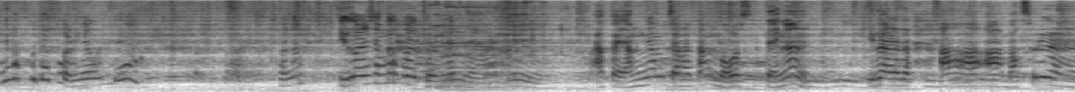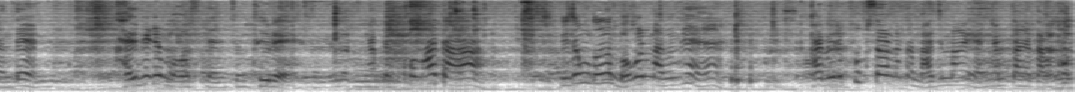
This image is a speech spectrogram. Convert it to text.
생각보다 덜 매운데 저는 이거는 생각보다 덜 맵네요 음. 아까 양념장을 딱 먹었을 때는 입안에서 아아아 막 소리가 나는데 갈비를 먹었을 때는 좀 덜해 그냥 매콤하다 이 정도는 먹을 만은 해 갈비를 푹 썰면서 마지막에 양념장에다가 확,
